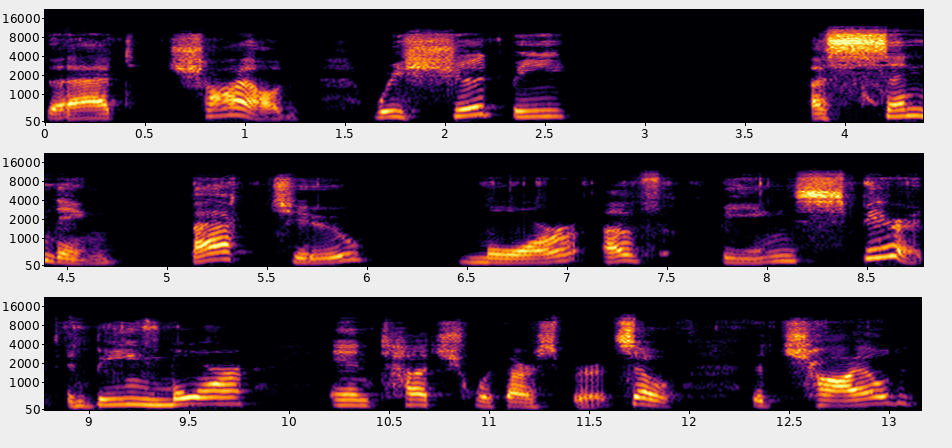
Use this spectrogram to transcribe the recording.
that child. We should be ascending back to more of being spirit and being more in touch with our spirit. So the child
